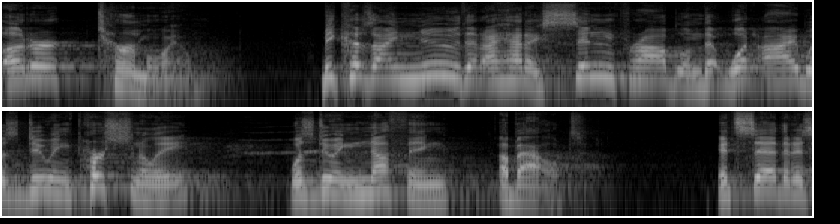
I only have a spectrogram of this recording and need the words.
utter turmoil because I knew that I had a sin problem that what I was doing personally was doing nothing about. It said that as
